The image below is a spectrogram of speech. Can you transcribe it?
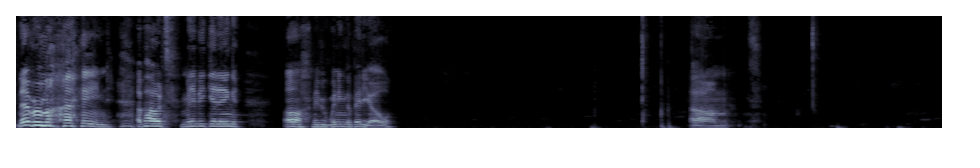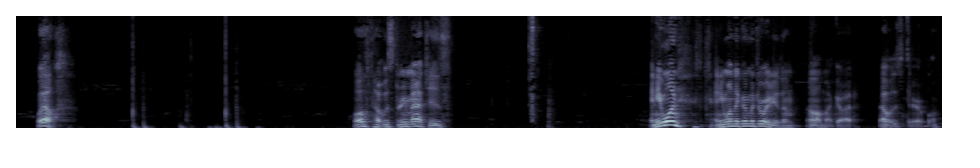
Never mind about maybe getting, oh, maybe winning the video. Um, well, well, that was three matches. Anyone? Anyone the good majority of them. Oh my god. That was terrible.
